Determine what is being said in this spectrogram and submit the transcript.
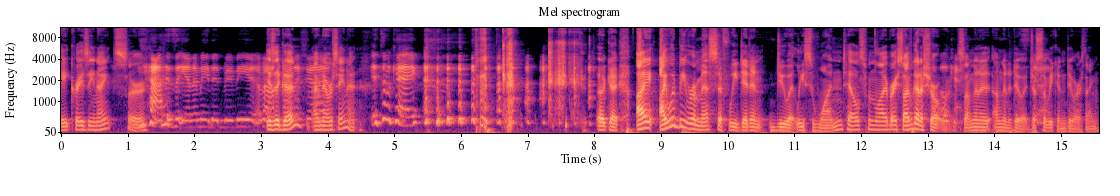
Eight Crazy Nights or Yeah, his animated movie about is it good? Hanukkah. I've never seen it. It's okay. Okay. I I would be remiss if we didn't do at least one Tales from the Library. So I've got a short Okay. one. So I'm going to I'm to do Let's it just do so it. we can do our thing.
